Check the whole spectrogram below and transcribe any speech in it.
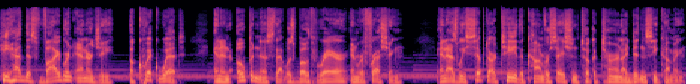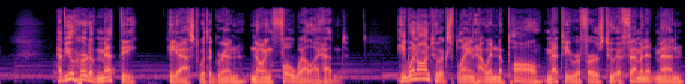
He had this vibrant energy, a quick wit, and an openness that was both rare and refreshing. And as we sipped our tea, the conversation took a turn I didn't see coming. Have you heard of Meti? He asked with a grin, knowing full well I hadn't. He went on to explain how in Nepal, Meti refers to effeminate men,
